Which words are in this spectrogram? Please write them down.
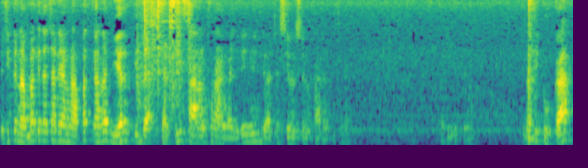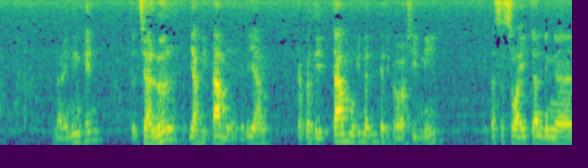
jadi kenapa kita cari yang rapat? Karena biar tidak jadi sarang serangga. Jadi ini sudah ada sil-sil karet gitu. Seperti itu nanti buka. Nah ini mungkin jalur yang hitam ya. Jadi yang kabel hitam mungkin nanti dari bawah sini kita sesuaikan dengan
